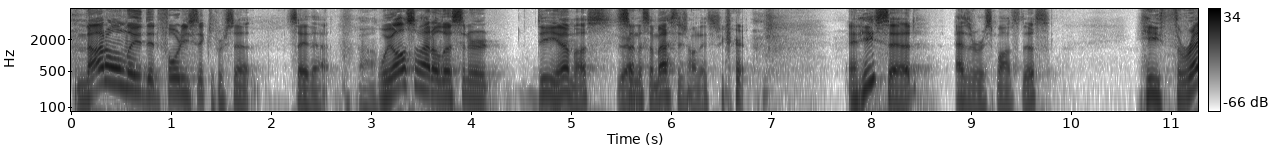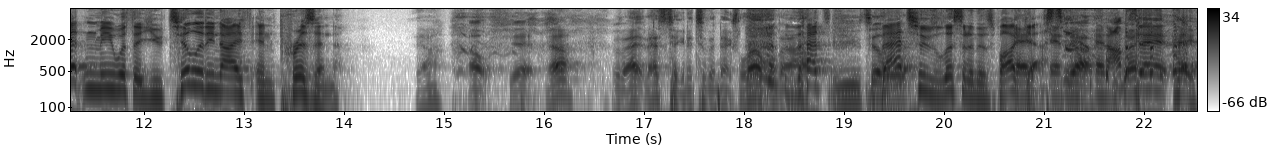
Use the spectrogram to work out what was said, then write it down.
Not only did 46% say that, we also had a listener DM us, send us a message on Instagram. And he said, as a response to this, he threatened me with a utility knife in prison. Yeah. Oh shit. Yeah. Well, that, that's taking it to the next level now. That's, Utility- that's who's listening to this And, podcast. and, Yeah. and I'm saying, hey,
